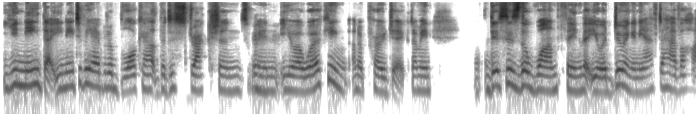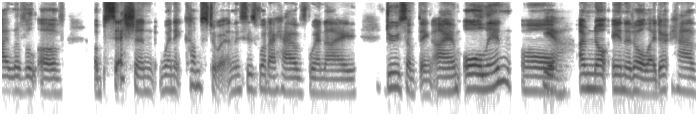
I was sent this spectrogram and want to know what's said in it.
you need that. You need to be able to block out the distractions when mm. you are working on a project. I mean, this is the one thing that you are doing, and you have to have a high level of obsession when it comes to it. And this is what I have when I do something. I am all in, or yeah. I'm not in at all. I don't have,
